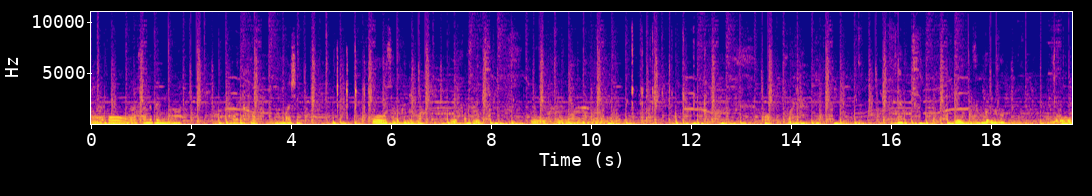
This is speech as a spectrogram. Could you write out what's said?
Oh, oh. Centipede. Wonderful. Amazing. Oh, centipede. Wow. Oh, firstly. Oh, wow, wow, dòng lưỡi luôn. Oh.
